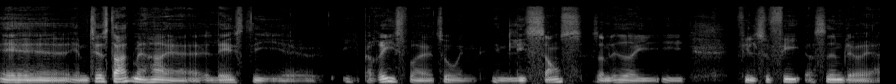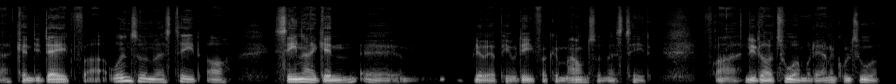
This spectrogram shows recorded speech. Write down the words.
Øh, jamen, til at starte med har jeg læst i, øh, i Paris, hvor jeg tog en, en licence, som det hedder, i, i filosofi, og siden blev jeg kandidat fra Odense Universitet, og senere igen øh, blev jeg Ph.D. fra Københavns Universitet fra litteratur og moderne kultur.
